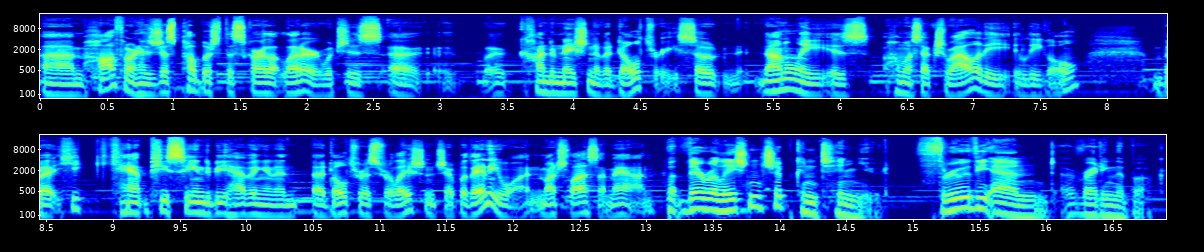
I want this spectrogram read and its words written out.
Um, Hawthorne has just published The Scarlet Letter, which is a, a condemnation of adultery. So not only is homosexuality illegal, but he can't be seen to be having an adulterous relationship with anyone, much less a man. But their relationship continued through the end of writing the book.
